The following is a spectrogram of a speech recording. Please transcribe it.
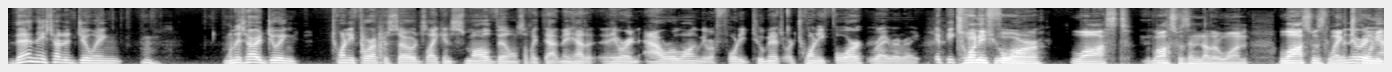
then they started doing when they started doing 24 episodes like in smallville and stuff like that and they had they were an hour long they were 42 minutes or 24 Right. Right. Right. it became too long. 24 Lost. Lost was another one. Lost was like When they were an 22,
